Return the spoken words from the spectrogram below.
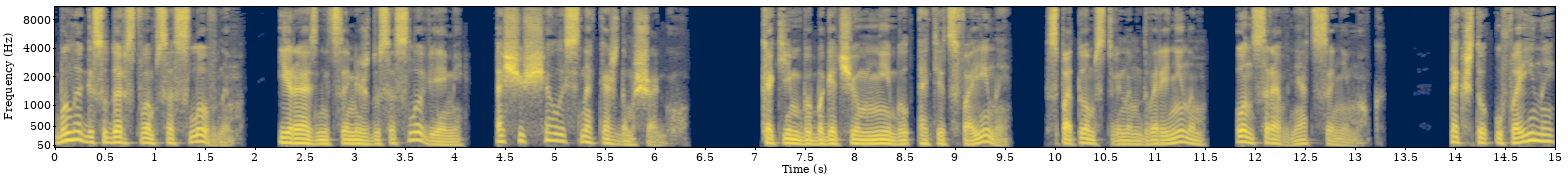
была государством сословным, и разница между сословиями ощущалась на каждом шагу. Каким бы богачом ни был отец Фаины, с потомственным дворянином он сравняться не мог. Так что у Фаины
